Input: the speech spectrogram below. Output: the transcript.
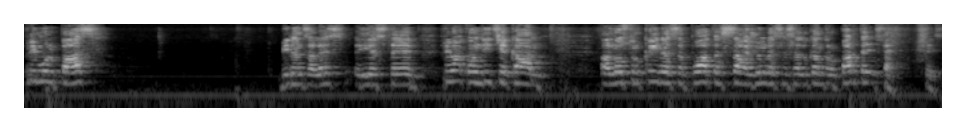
primul pas, bineînțeles, este prima condiție ca al nostru câine să poată să ajungă să se ducă într-o parte, stai, știți,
